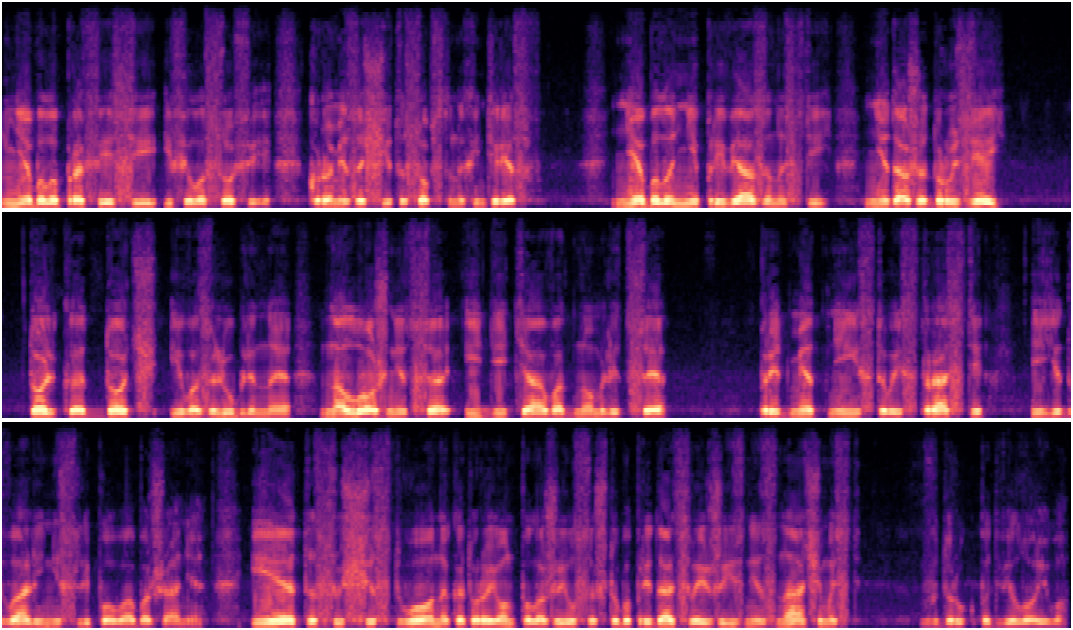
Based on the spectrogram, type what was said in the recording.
не было профессии и философии, кроме защиты собственных интересов, не было ни привязанностей, ни даже друзей. Только дочь и возлюбленная, наложница и дитя в одном лице, предмет неистовой страсти и едва ли не слепого обожания. И это существо, на которое он положился, чтобы придать своей жизни значимость, вдруг подвело его.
